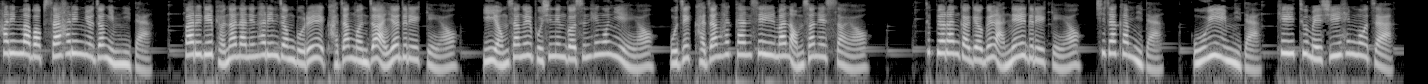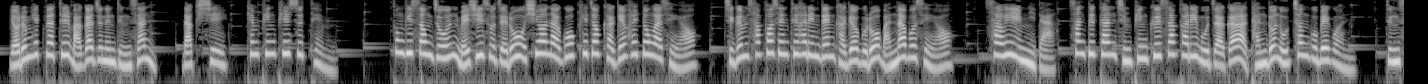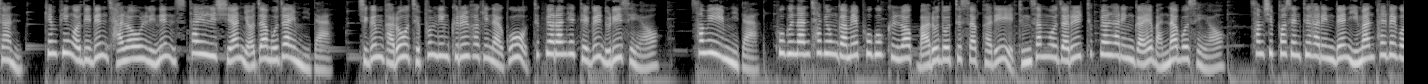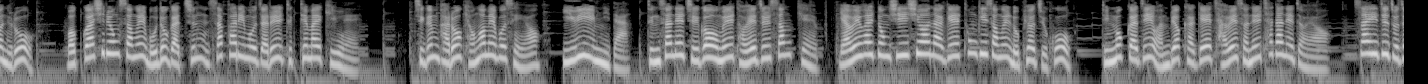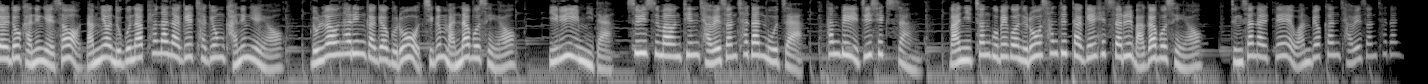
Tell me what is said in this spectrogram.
할인마법사 할인요정입니다. 빠르게 변환하는 할인 정보를 가장 먼저 알려드릴게요. 이 영상을 보시는 것은 행운이에요. 오직 가장 핫한 세일만 엄선했어요. 특별한 가격을 안내해드릴게요. 시작합니다. 5위입니다. K2 메쉬 핵모자, 여름 햇볕을 막아주는 등산, 낚시, 캠핑 필수템. 통기성 좋은 메쉬 소재로 시원하고 쾌적하게 활동하세요. 지금 4% 할인된 가격으로 만나보세요. 4위입니다. 산뜻한 진핑크 사파리 모자가 단돈 5,900원. 등산, 캠핑 어디든 잘 어울리는 스타일리시한 여자 모자입니다. 지금 바로 제품 링크를 확인하고 특별한 혜택을 누리세요. 3위입니다. 포근한 착용감의 포고클럽 마루도트 사파리 등산 모자를 특별 할인가에 만나보세요. 30% 할인된 28,800원으로 멋과 실용성을 모두 갖춘 사파리 모자를 득템할 기회. 지금 바로 경험해보세요. 2위입니다. 등산의 즐거움을 더해줄 선캡. 야외 활동 시 시원하게 통기성을 높여주고 뒷목까지 완벽하게 자외선을 차단해줘요. 사이즈 조절도 가능해서 남녀 누구나 편안하게 착용 가능해요. 놀라운 할인 가격으로 지금 만나보세요. 1위입니다. 스위스 마운틴 자외선 차단 모자, 탄베이지 색상. 12,900원으로 산뜻하게 햇살을 막아보세요. 등산할 때 완벽한 자외선 차단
